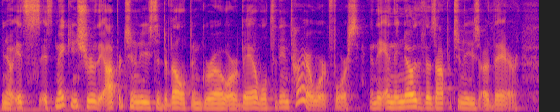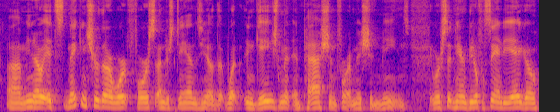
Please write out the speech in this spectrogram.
You know, it's it's making sure the opportunities to develop and grow are available to the entire workforce, and they and they know that those opportunities are there. Um, you know, it's making sure that our workforce understands, you know, that what engagement and passion for a mission means. We're sitting here in beautiful San Diego,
